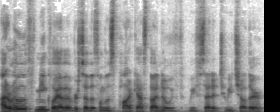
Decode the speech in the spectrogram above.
I don't know if me and Chloe have ever said this on this podcast, but I know we've, we've said it to each other.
